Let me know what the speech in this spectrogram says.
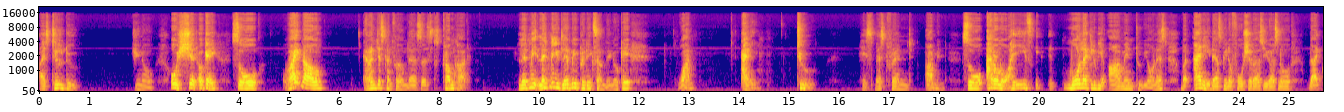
I still do. You know. Oh shit, okay. So right now Eren just confirmed there's a trump card let me let me let me predict something okay one annie two his best friend armin so i don't know he's more likely to be armin to be honest but annie there's been a foreshadow as you guys know like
